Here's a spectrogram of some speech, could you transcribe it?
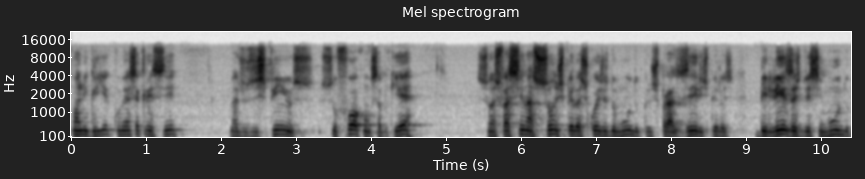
com alegria, começa a crescer, mas os espinhos sufocam, sabe o que é? São as fascinações pelas coisas do mundo, pelos prazeres, pelas belezas desse mundo.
